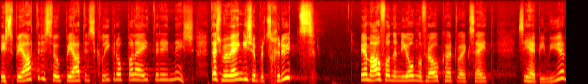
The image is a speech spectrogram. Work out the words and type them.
ist es Beatrice, weil Beatrice Kleingruppenleiterin ist. Da ist man manchmal über das Kreuz. Ich habe mal von einer jungen Frau gehört, die gesagt hat, sie habe Mühe,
